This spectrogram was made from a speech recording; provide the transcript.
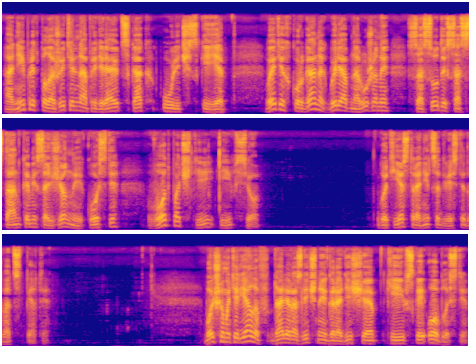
Они, предположительно, определяются как уличские. В этих курганах были обнаружены сосуды с останками, сожженные кости. Вот почти и все. Готье, страница 225. Больше материалов дали различные городища Киевской области,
